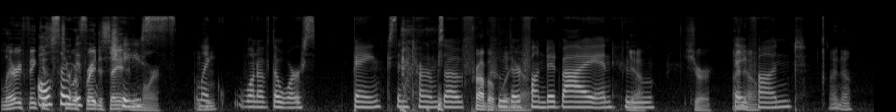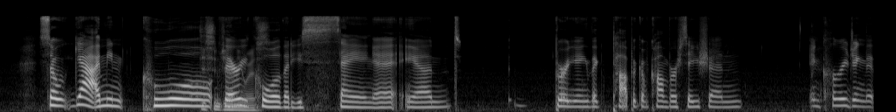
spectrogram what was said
Larry Fink also, is too afraid to say Chase, it anymore. Like Mhm. one of the worst banks in terms of Probably, who they're yeah. funded by and who Sure, they know. fund. I know. So yeah, I mean, cool, very cool that he's saying it and bringing the topic of conversation, encouraging the,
